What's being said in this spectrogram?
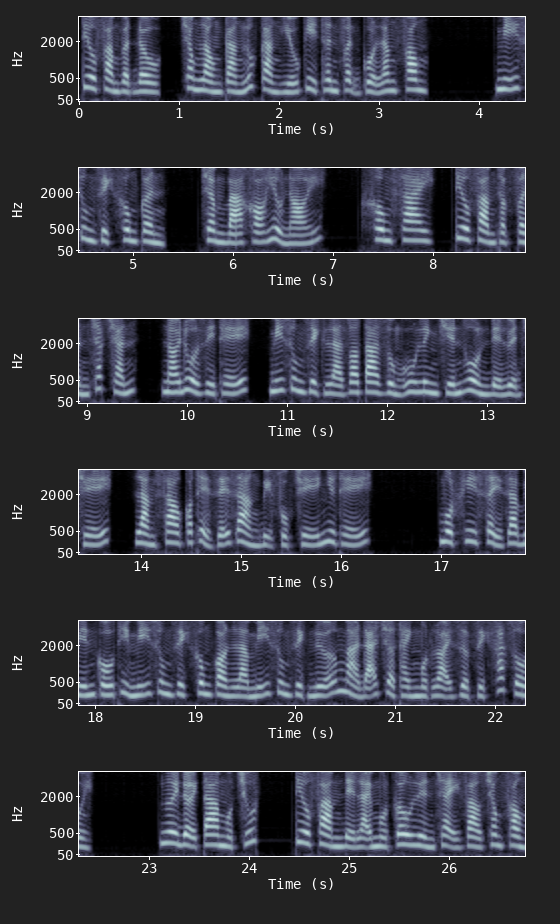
Tiêu phàm gật đầu, trong lòng càng lúc càng hiếu kỳ thân phận của Lăng Phong. Mỹ dung dịch không cần, trầm bá khó hiểu nói. Không sai, tiêu phàm thập phần chắc chắn, nói đùa gì thế, Mỹ dung dịch là do ta dùng u linh chiến hồn để luyện chế, làm sao có thể dễ dàng bị phục chế như thế. Một khi xảy ra biến cố thì Mỹ dung dịch không còn là Mỹ dung dịch nữa mà đã trở thành một loại dược dịch khác rồi. Người đợi ta một chút, tiêu phàm để lại một câu liền chạy vào trong phòng,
